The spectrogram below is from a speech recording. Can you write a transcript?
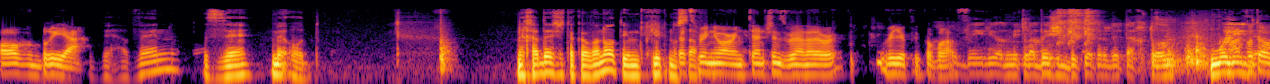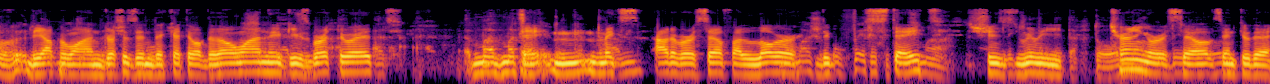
of Bria. Let's renew our intentions with another Video clip above. The upper one dresses in the kettle of the lower one, it gives birth to it. It makes out of herself a lower state. She's really turning herself into the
